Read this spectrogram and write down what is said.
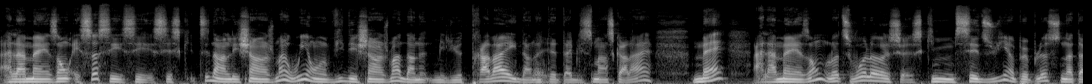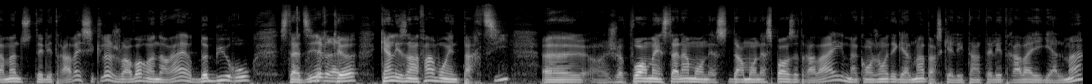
à la maison. Et ça, c'est ce que, tu sais, dans les changements, oui, on vit des changements dans notre milieu de travail, dans notre établissement scolaire, mais à la maison, là, tu vois, là, je- ce qui me séduit un peu plus, notamment du télétravail, c'est que là, je vais avoir un horaire de bureau. C'est C'est-à-dire que quand les enfants vont être partis, euh, je vais pouvoir m'installer mon dans mon espace de travail, ma conjointe également parce qu'elle est en télétravail également.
